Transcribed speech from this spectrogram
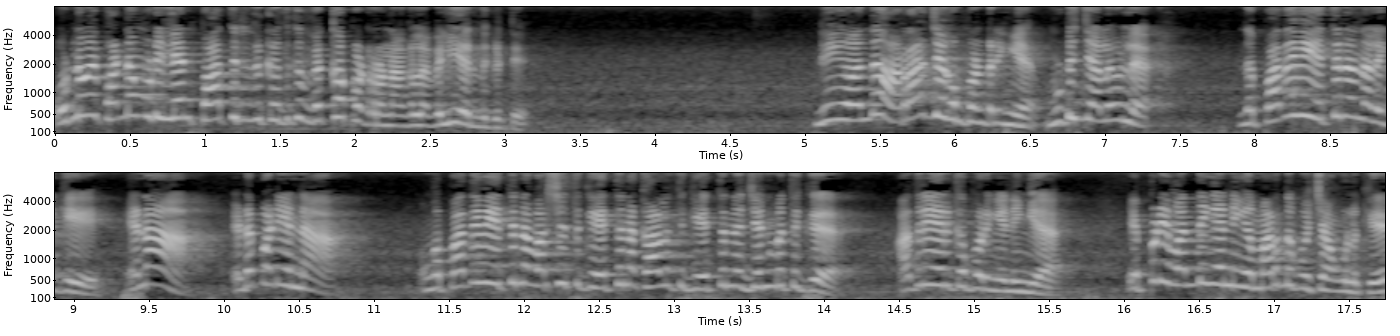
ஒன்றுமே பண்ண முடியலன்னு பார்த்துட்டு இருக்கிறதுக்கு வெக்கப்படுறோம் நாங்களாம் வெளியே இருந்துக்கிட்டு. நீங்கள் வந்து அராஜகம் பண்ணுறீங்க முடிஞ்ச அளவில். இந்த பதவி எத்தனை நாளைக்கு? ஏன்னா எடப்பாடி என்ன உங்கள் பதவி எத்தனை வருஷத்துக்கு எத்தனை காலத்துக்கு எத்தனை ஜென்மத்துக்கு? அதிலே இருக்க போகிறீங்க நீங்கள் எப்படி வந்தீங்க நீங்கள் மறந்து போச்சா உங்களுக்கு?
